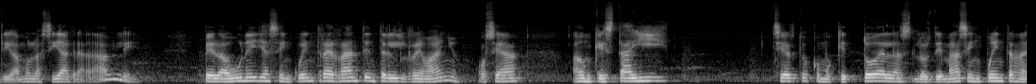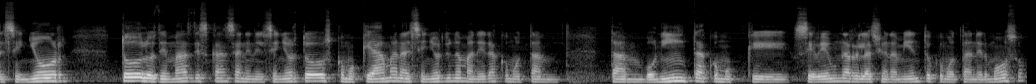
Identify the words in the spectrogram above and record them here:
digámoslo así, agradable. Pero aún ella se encuentra errante entre el rebaño. O sea, aunque está ahí, ¿cierto? Como que todos los demás encuentran al Señor, todos los demás descansan en el Señor, todos como que aman al Señor de una manera como tan tan bonita, como que se ve un relacionamiento como tan hermoso,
